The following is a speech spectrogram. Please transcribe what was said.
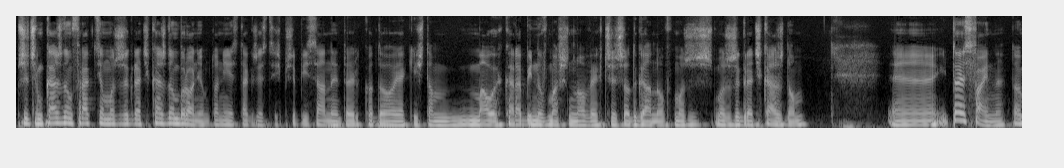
Przy czym każdą frakcją możesz grać każdą bronią. To nie jest tak, że jesteś przypisany tylko do jakichś tam małych karabinów maszynowych czy shotgunów. Możesz, możesz grać każdą. I to jest fajne, to,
